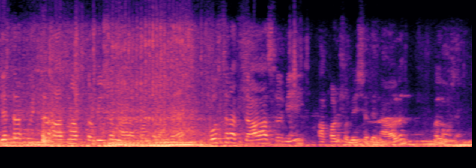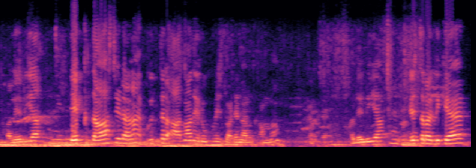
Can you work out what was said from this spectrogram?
ਜਿਸ ਤਰ੍ਹਾਂ ਪਵਿੱਤਰ ਆਤਮਾ ਪਰਮੇਸ਼ਰ ਨਾਲ ਆਪਾਂ ਨੂੰ ਬੁਲਾਉਂਦਾ ਹੈ, ਉਸ ਤਰ੍ਹਾਂ ਦਾਸ ਵੀ ਆਪਾਂ ਨੂੰ ਪਰਮੇਸ਼ਰ ਦੇ ਨਾਲ ਬੁਲਾਉਂਦਾ ਹੈ। ਹਾਲੇਲੂਇਆ। ਇੱਕ ਦਾਸ ਜਿਹੜਾ ਨਾ ਪਵਿੱਤਰ ਆਤਮਾ ਦੇ ਰੂਪ ਵਿੱਚ ਤੁਹਾਡੇ ਨਾਲ ਕੰਮ ਕਰਦਾ ਹੈ। ਹਾਲੇਲੂਇਆ। ਇਸ ਤਰ੍ਹਾਂ ਲਿਖਿਆ ਹੈ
